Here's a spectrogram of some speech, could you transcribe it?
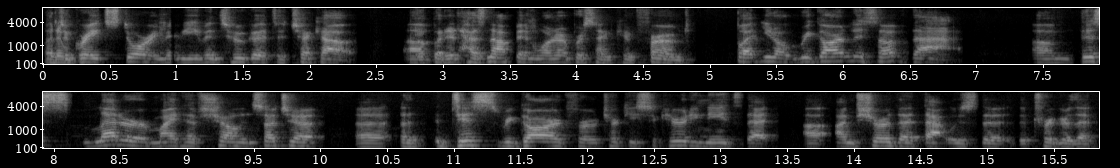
But it's a great story, maybe even too good to check out. Uh, but it has not been 100% confirmed. But you know, regardless of that, um, this letter might have shown such a, a, a disregard for Turkey's security needs that uh, I'm sure that that was the, the trigger that,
